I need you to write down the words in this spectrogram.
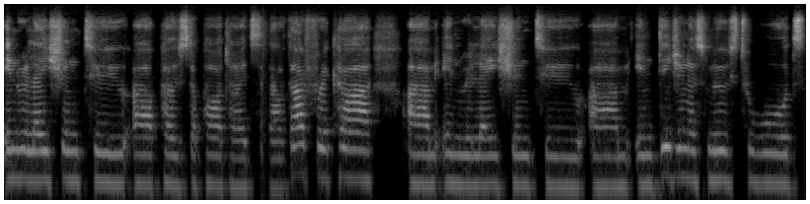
in relation to uh, post-apartheid South Africa, um, in relation to um, indigenous moves towards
